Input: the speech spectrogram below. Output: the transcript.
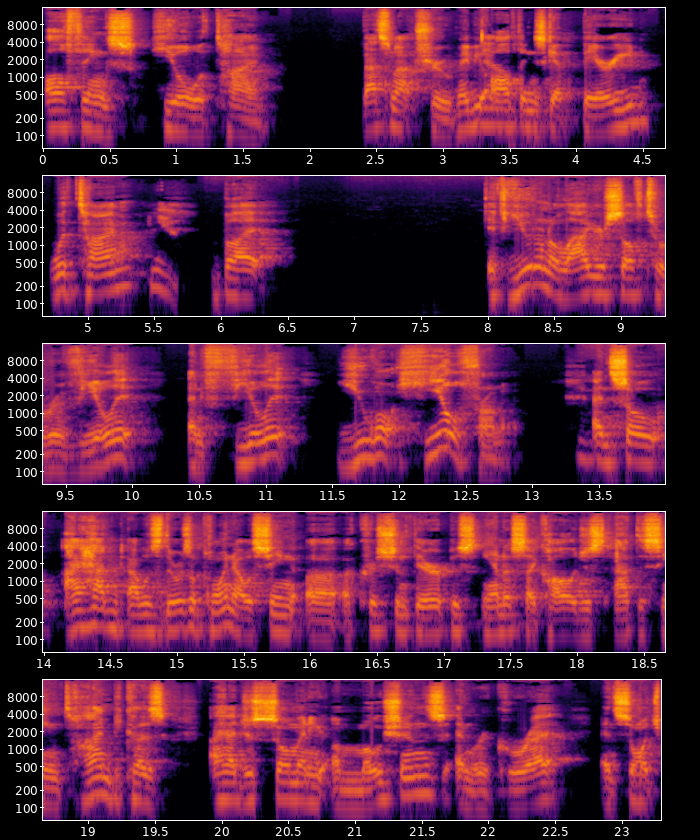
all things heal with time. That's not true. Maybe no. all things get buried with time. Yeah. But if you don't allow yourself to reveal it and feel it, you won't heal from it. Mm-hmm. And so I had, I was, there was a point I was seeing a, a Christian therapist and a psychologist at the same time because I had just so many emotions and regret and so much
